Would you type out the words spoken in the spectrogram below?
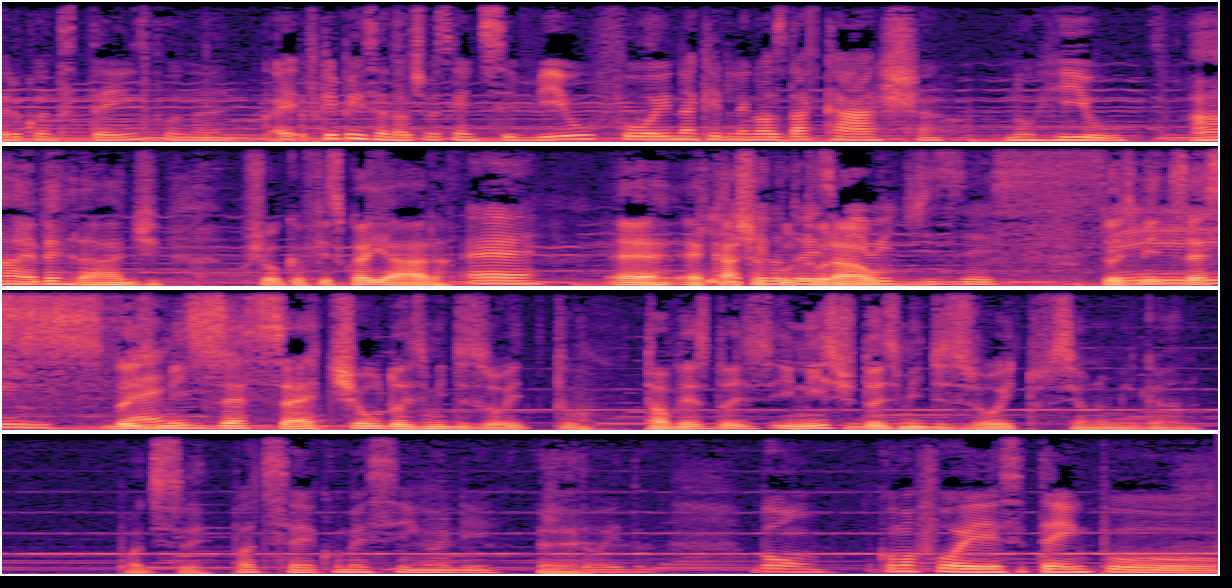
Primeiro, quanto tempo, né? Eu fiquei pensando, a última vez que a gente se viu foi naquele negócio da caixa, no Rio. Ah, é verdade. O show que eu fiz com a Yara. É. É, é que Caixa que é aquilo, Cultural. 2016, 2017, 2017 ou 2018. Talvez dois, início de 2018, se eu não me engano. Pode ser. Pode ser, comecinho ali. É. Que doido. Bom, como foi esse tempo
